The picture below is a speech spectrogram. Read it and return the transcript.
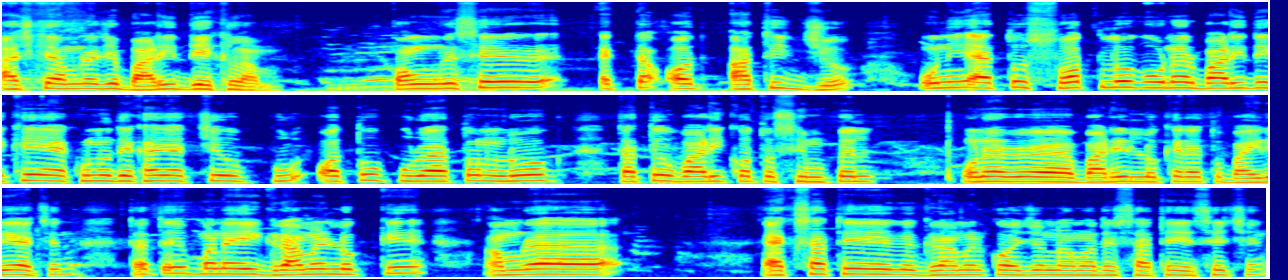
আজকে আমরা যে বাড়ি দেখলাম কংগ্রেসের একটা আতিহ্য উনি এত সৎ লোক ওনার বাড়ি দেখে এখনও দেখা যাচ্ছে অত পুরাতন লোক তাতেও বাড়ি কত সিম্পল ওনার বাড়ির লোকেরা তো বাইরে আছেন। তাতে মানে এই গ্রামের লোককে আমরা একসাথে গ্রামের কয়জন আমাদের সাথে এসেছেন।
